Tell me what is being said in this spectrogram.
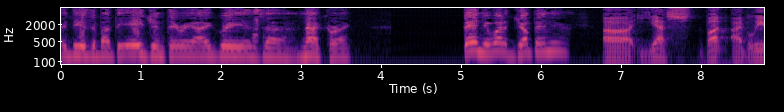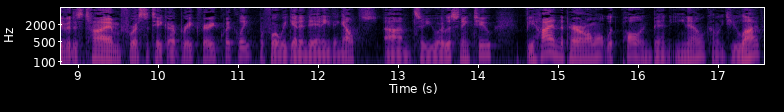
ideas about the agent theory, I agree, is, uh, not correct. Ben, you want to jump in here? Uh, yes, but I believe it is time for us to take our break very quickly before we get into anything else. Um, so you are listening to Behind the Paranormal with Paul and Ben Eno, coming to you live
